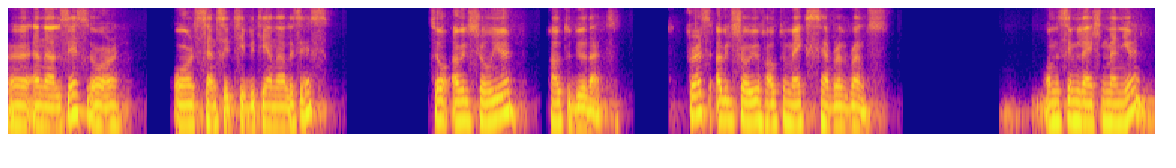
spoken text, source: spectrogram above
uh, analysis or, or sensitivity analysis. So I will show you how to do that. first I will show you how to make several runs. On the simulation menu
